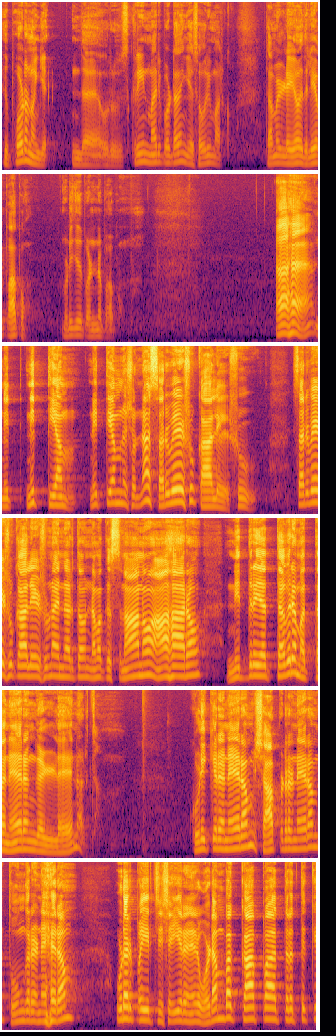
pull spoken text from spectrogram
இது போடணும் இங்கே. இந்த ஒரு ஸ்க்ரீன் மாதிரி போட்டால் தான் இங்கே சௌரியமாக இருக்கும். தமிழ்லையோ இதுலேயோ பார்ப்போம். முடிஞ்சது பண்ண பார்ப்போம். ஆக நித் நித்தியம் நித்தியம்னு சொன்னால் சர்வேஷு காலேஷு. சர்வேஷு காலேஷுனா என்ன அர்த்தம்? நமக்கு ஸ்நானம் ஆகாரம் நித்ரையை தவிர மற்ற நேரங்கள்லன்னு அர்த்தம். குளிக்கிற நேரம் சாப்பிட்ற நேரம் தூங்குகிற நேரம் உடற்பயிற்சி செய்கிற நேரம். உடம்பை காப்பாற்றுறதுக்கு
